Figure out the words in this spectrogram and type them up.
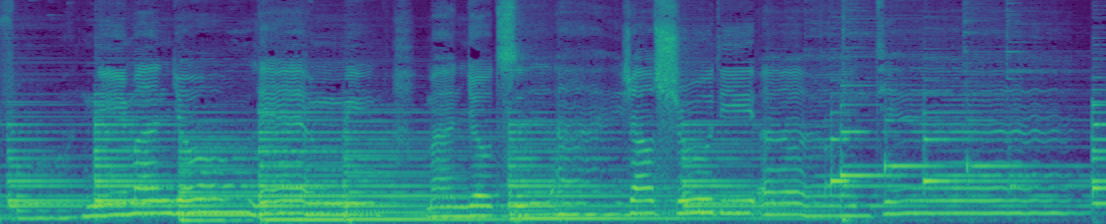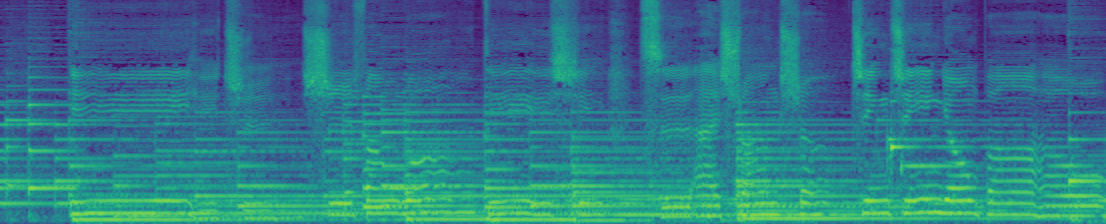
父，你满有怜悯，满有慈爱，饶恕的恩双手紧紧拥抱我，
